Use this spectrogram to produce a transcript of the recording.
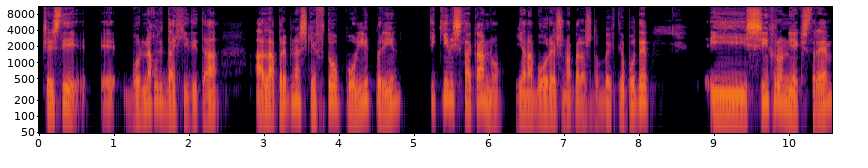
ξέρεις τι, ε, μπορεί να έχω την ταχύτητα, αλλά πρέπει να σκεφτώ πολύ πριν τι κίνηση θα κάνω για να μπορέσω να περάσω τον παίκτη. Οπότε οι σύγχρονοι extreme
